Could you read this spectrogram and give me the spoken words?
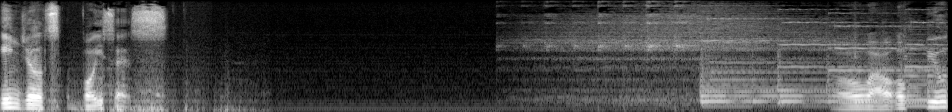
Angels Voices. Oh wow, oh cute.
